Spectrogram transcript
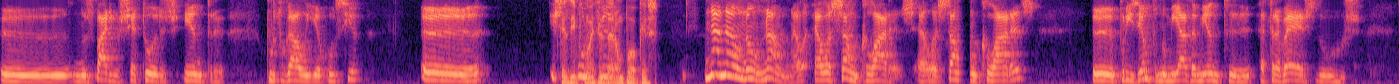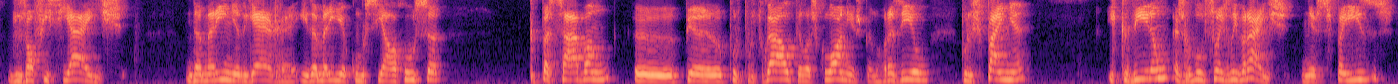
nos vários setores entre Portugal e a Rússia. Que as influências porque... eram poucas. Não, não, não, não. Elas são claras. Elas são claras, por exemplo, nomeadamente através dos, dos oficiais da Marinha de Guerra e da Marinha Comercial Russa que passavam por Portugal, pelas colónias, pelo Brasil, por Espanha e que viram as revoluções liberais nestes países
